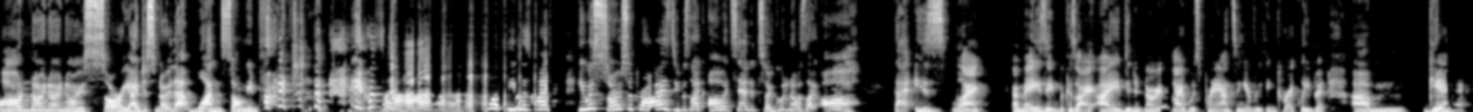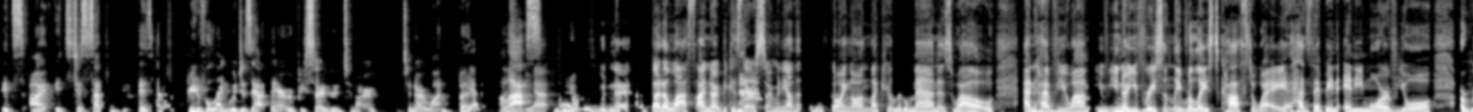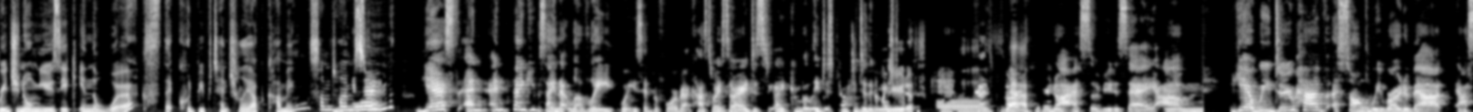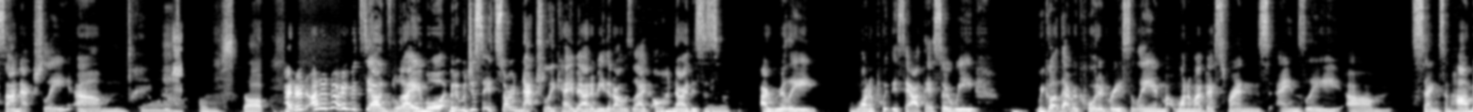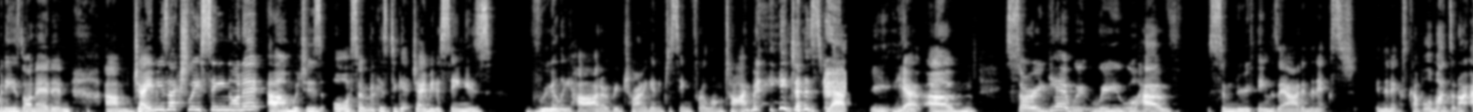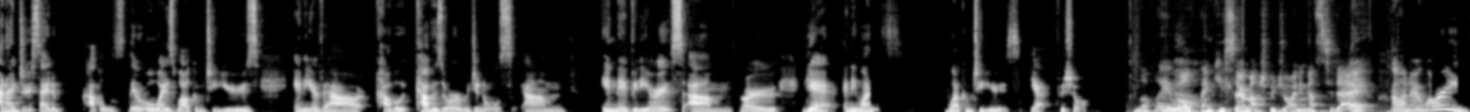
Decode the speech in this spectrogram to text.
"Oh no, no, no, sorry, I just know that one song in French." he, was like, he was like, he was so surprised. He was like, "Oh, it sounded so good," and I was like, "Oh, that is like amazing because I I didn't know if I was pronouncing everything correctly, but um, yeah, it's I it's just such a, there's such beautiful languages out there. It would be so good to know to know one, but yeah. Alas, yeah, would wouldn't it? But alas, I know because there are so many other things going on, like your little man as well. And have you um you you know you've recently released Castaway. Has there been any more of your original music in the works that could be potentially upcoming sometime yeah. soon? Yes, and and thank you for saying that lovely what you said before about Castaway. Sorry, I just I completely just jumped into the question. Beautiful, That's so yeah, very nice of you to say. Um, yeah, we do have a song we wrote about our son actually. Um, oh, stop. I don't I don't know if it sounds lame or, but it would just it so naturally came out of me that I was like, oh no, this is mm. I really want to put this out there. So we we got that recorded recently, and one of my best friends, Ainsley, um, sang some harmonies on it, and um, Jamie's actually singing on it, um, which is awesome because to get Jamie to sing is really hard. I've been trying to get him to sing for a long time, but he just Yeah, yeah. Um, so yeah, we we will have some new things out in the next in the next couple of months, and I and I do say to couples, they're always welcome to use any of our cover, covers or originals um, in their videos. Um, so, yeah, anyone's welcome to use. Yeah, for sure. Lovely. Well, thank you so much for joining us today. Oh, no worries.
